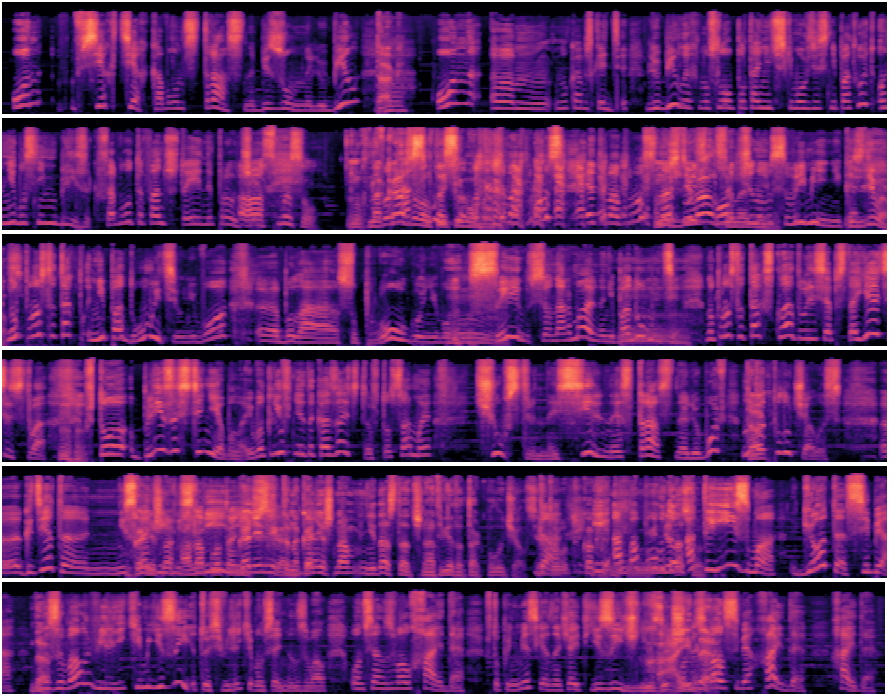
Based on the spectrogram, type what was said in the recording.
Он всех тех, кого он страстно, безумно любил, Так. он, эм, ну, как бы сказать, любил их, но слово платонически, может, здесь не подходит, он не был с ними близок. Шарлотта Фанштейн и прочее. А смысл? Ну, Вот, наказывал а таким Вот образом. Это вопрос, это вопрос Он нашего испорченного современника. Издевался. Ну, просто так не подумайте. У него э, была супруга, у него был сын, все нормально, не подумайте. Но просто так складывались обстоятельства, что близости не было. И вот лишнее доказательство, что самое чувственная, сильная, страстная любовь, ну Так. так, получалось. Э, где-то не Ну, конечно, сходились она линии. Галина Викторовна, Да. конечно, нам недостаточно ответа так получался. Да. Это вот как и, а по поводу атеизма Гёте себя Да. называл великим языком. То есть великим он себя не называл. Он себя называл Хайде, что по-немецки означает язычник. Хайде. Он называл себя Хайде, Хайде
